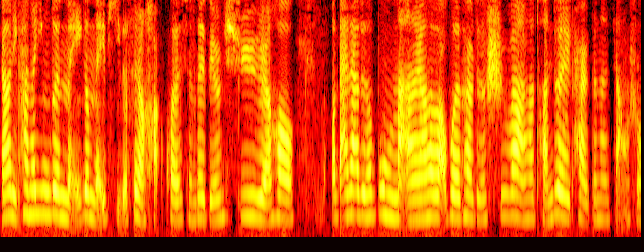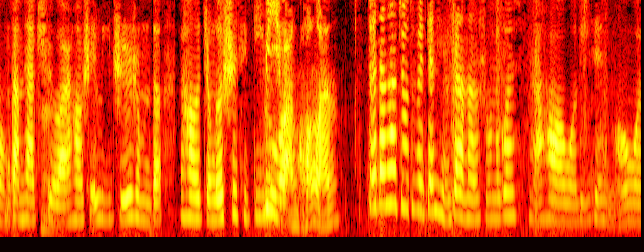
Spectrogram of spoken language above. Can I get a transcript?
然后你看他应对每一个媒体的非常好，快的，被别人嘘，然后，大家对他不满，然后他老婆也开始对他失望，然后团队开始跟他讲说我们干不下去了，然后谁离职什么的，然后整个士气低落，力挽狂澜。对，但他就特别坚挺站，那说没关系，然后我理解你们，我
